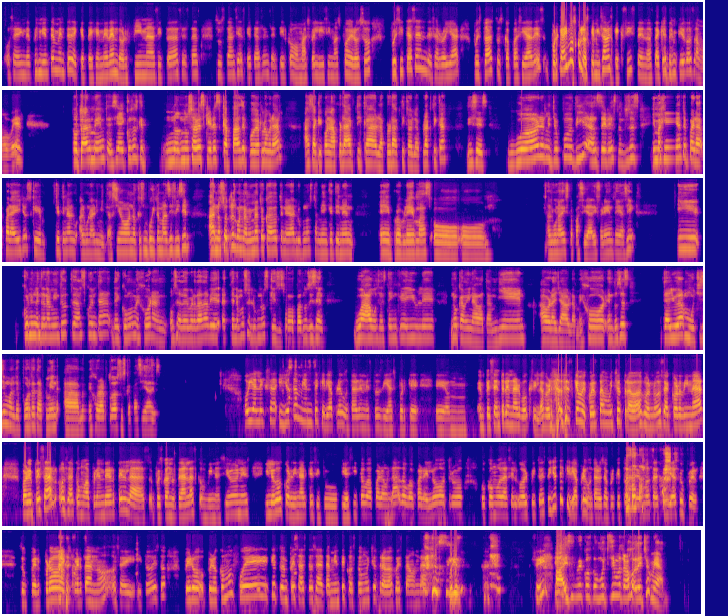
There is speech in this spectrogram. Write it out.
o sea, independientemente de que te genere endorfinas y todas estas sustancias que te hacen sentir como más feliz y más poderoso, pues sí te hacen desarrollar pues todas tus capacidades, porque hay músculos que ni sabes que existen hasta que te empiezas a mover. Totalmente, sí, hay cosas que no, no sabes que eres capaz de poder lograr hasta que con la práctica, la práctica, la práctica, dices, wow, yo podía hacer esto. Entonces, imagínate para, para ellos que, que tienen alguna limitación o que es un poquito más difícil. A nosotros, bueno, a mí me ha tocado tener alumnos también que tienen eh, problemas o, alguna discapacidad diferente y así. Y con el entrenamiento te das cuenta de cómo mejoran. O sea, de verdad eh, tenemos alumnos que sus papás nos dicen, wow, o sea, está increíble, no caminaba tan bien, ahora ya habla mejor. Entonces, te ayuda muchísimo el deporte también a mejorar todas sus capacidades. Oye, Alexa, y yo también te quería preguntar en estos días, porque eh, um, empecé a entrenar box y la verdad es que me cuesta mucho trabajo, ¿no? O sea, coordinar, para empezar, o sea, como aprenderte las, pues cuando te dan las combinaciones y luego coordinar que si tu piecito va para un lado, va para el otro, o cómo das el golpe y todo esto. Yo te quería preguntar, o sea, porque todos tenemos así ya súper súper pro, experta, ¿no? O sea, y, todo esto, pero, pero ¿cómo fue que tú empezaste? O sea, también te costó mucho trabajo esta onda. Sí. Pues, ¿Sí? Ay, sí, me costó muchísimo trabajo. De hecho, mira,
